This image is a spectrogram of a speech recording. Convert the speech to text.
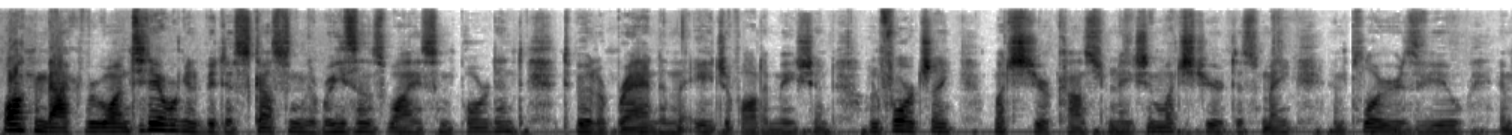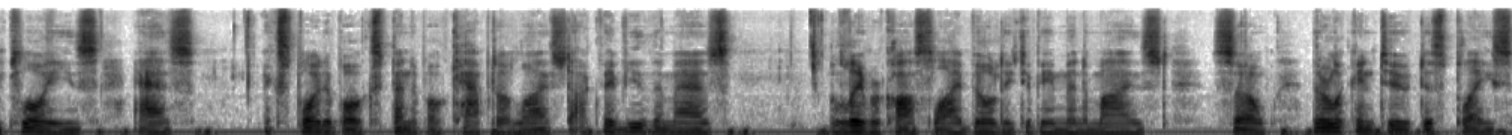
Welcome back everyone. Today we're going to be discussing the reasons why it's important to build a brand in the age of automation. Unfortunately, much to your consternation, much to your dismay, employers view employees as exploitable, expendable capital livestock. They view them as a labor cost liability to be minimized. So they're looking to displace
